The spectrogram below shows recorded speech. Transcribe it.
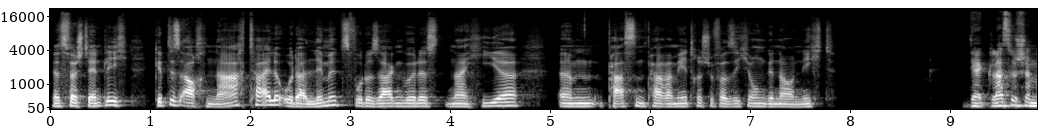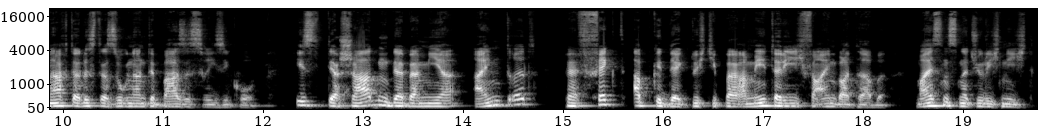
Das ist verständlich. Gibt es auch Nachteile oder Limits, wo du sagen würdest, na hier ähm, passen parametrische Versicherungen genau nicht? Der klassische Nachteil ist das sogenannte Basisrisiko. Ist der Schaden, der bei mir eintritt, perfekt abgedeckt durch die Parameter, die ich vereinbart habe? Meistens natürlich nicht.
